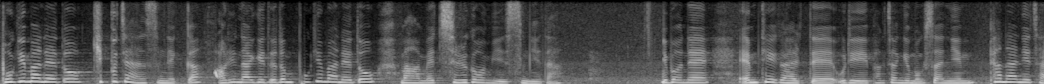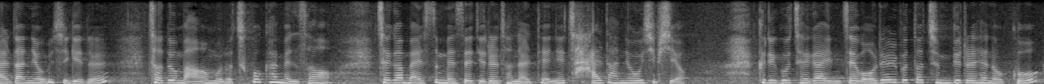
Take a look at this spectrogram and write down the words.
보기만 해도 기쁘지 않습니까? 어린아기들은 보기만 해도 마음에 즐거움이 있습니다. 이번에 MT 갈 때 우리 박정기 목사님 편안히 잘 다녀오시기를 저도 마음으로 축복하면서 제가 말씀 메시지를 전할 테니 잘 다녀오십시오. 그리고 제가 이제 월요일부터 준비를 해놓고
